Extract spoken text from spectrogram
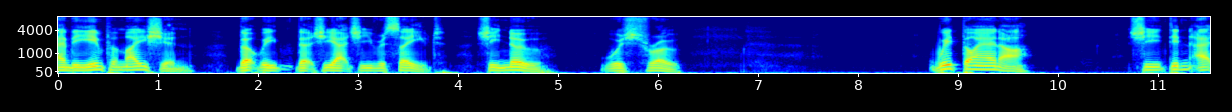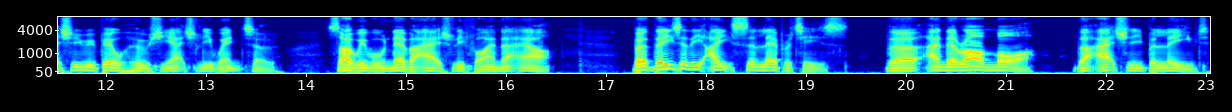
And the information that we that she actually received, she knew was true. With Diana, she didn't actually reveal who she actually went to, so we will never actually find that out. But these are the eight celebrities that, and there are more that actually believed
